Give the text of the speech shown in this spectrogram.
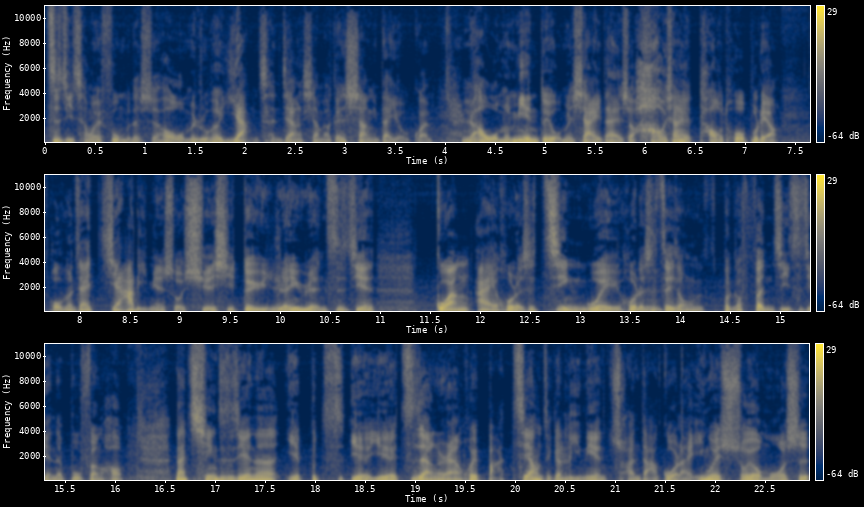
自己成为父母的时候，我们如何养成这样的想法，跟上一代有关。然后我们面对我们下一代的时候，好像也逃脱不了我们在家里面所学习对于人与人之间。关爱，或者是敬畏，或者是嗯。这种本个分际之间的部分哈，那亲子之间呢，也不自也也自然而然会把这样子一个理念传达过来，因为所有模式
